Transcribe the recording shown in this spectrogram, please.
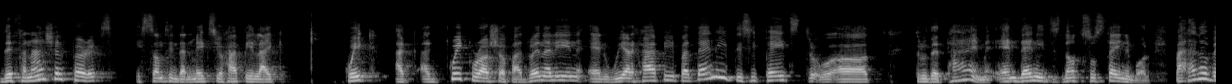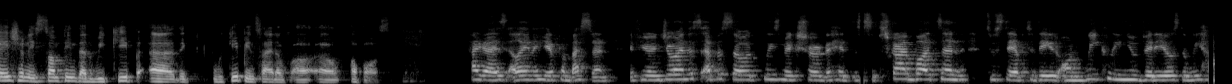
The financial perks is something that makes you happy, like quick a, a, quick rush of adrenaline and we are happy but then it dissipates through uh, through the time and then it's not sustainable but innovation is something that we keep uh, the, we keep inside of, uh, of us Hi guys, Elena here from Bestern. If you're enjoying this episode, please make sure to hit the subscribe button to stay up to date on weekly new videos that we have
